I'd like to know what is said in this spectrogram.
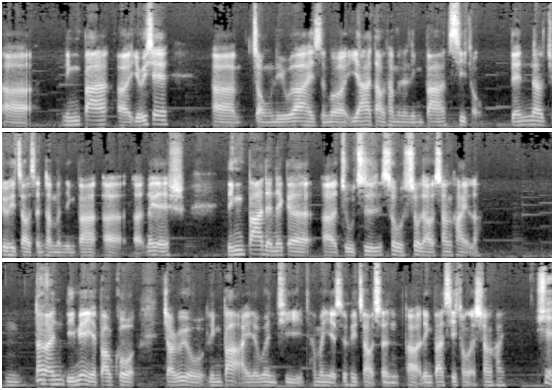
呃，淋巴呃，有一些呃肿瘤啊，还是什么压到他们的淋巴系统，人那就会造成他们淋巴呃呃那个淋巴的那个呃组织受受到伤害了。嗯，当然里面也包括，假如有淋巴癌的问题，他们也是会造成啊淋巴系统的伤害。是，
